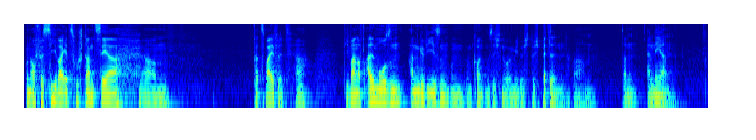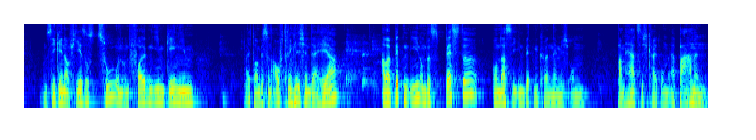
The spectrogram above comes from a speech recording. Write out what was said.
Und auch für sie war ihr Zustand sehr ähm, verzweifelt. Ja. Die waren auf Almosen angewiesen und, und konnten sich nur irgendwie durch, durch Betteln ähm, dann ernähren. Und sie gehen auf Jesus zu und, und folgen ihm, gehen ihm vielleicht auch ein bisschen aufdringlich hinterher, aber bitten ihn um das Beste, um das sie ihn bitten können, nämlich um Barmherzigkeit, um Erbarmen.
